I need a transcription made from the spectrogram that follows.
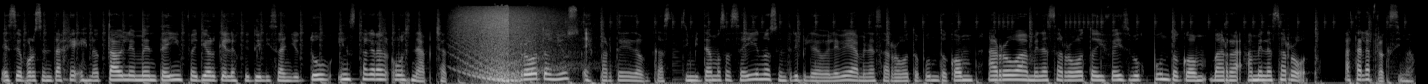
Ese porcentaje es notablemente inferior que los que utilizan YouTube, Instagram o Snapchat. Roboto News es parte de Dovcast. Te invitamos a seguirnos en www.amenazaroboto.com, arroba amenazaroboto y facebook.com barra amenazaroboto. Hasta la próxima.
